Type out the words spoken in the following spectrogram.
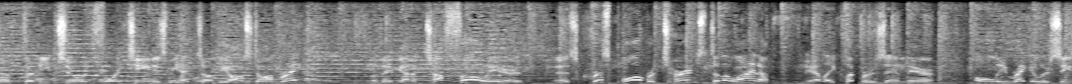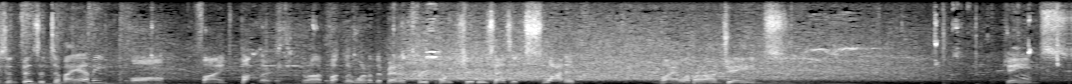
of 32 and 14 as we head toward the All-Star break. But they've got a tough foe here as Chris Paul returns to the lineup. The LA Clippers and their only regular season visit to Miami. Paul finds Butler. Caron Butler, one of the better three-point shooters, has it swatted by LeBron James. James,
